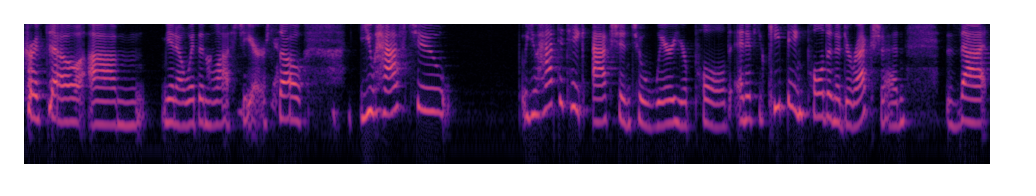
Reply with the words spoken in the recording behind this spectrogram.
crypto, um, you know, within the last year. So you have to you have to take action to where you're pulled, and if you keep being pulled in a direction that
